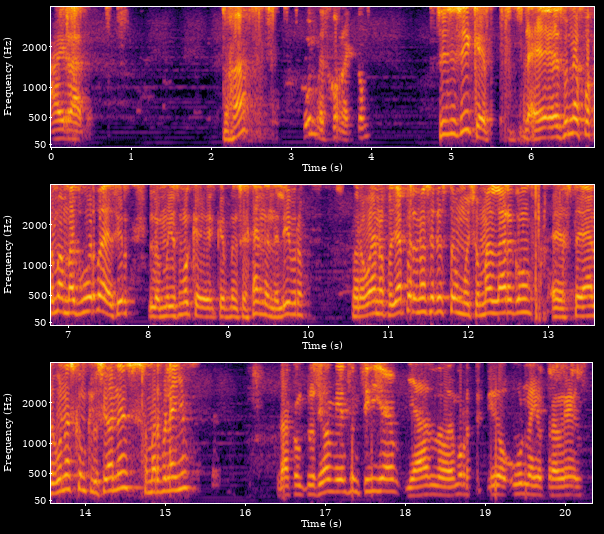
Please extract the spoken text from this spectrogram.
hay razas. Ajá. es correcto. Sí, sí, sí, que es una forma más burda de decir lo mismo que, que mencionan en el libro. Pero bueno, pues ya para no hacer esto mucho más largo, este, ¿algunas conclusiones, Omar Feleño? La conclusión bien sencilla, ya lo hemos repetido una y otra vez.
